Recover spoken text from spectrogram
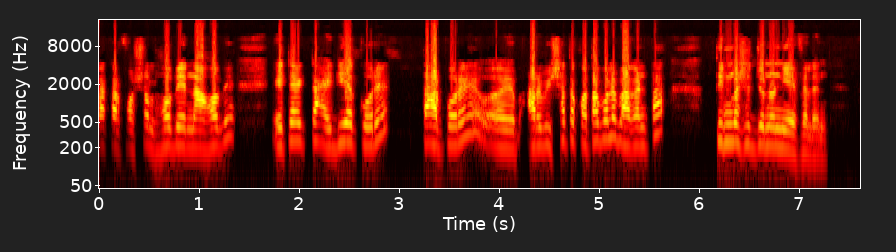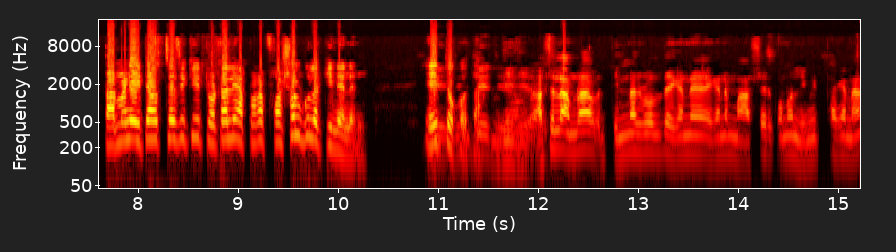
টাকার ফসল হবে না হবে এটা একটা আইডিয়া করে তারপরে আরবির সাথে কথা বলে বাগানটা তিন মাসের জন্য নিয়ে ফেলেন। তার মানে এটা হচ্ছে যে কি টোটালি আপনারা ফসলগুলো কিনে নেন। এই তো কথা। জি, জি, আসলে আমরা তিন মাস বলতে এখানে এখানে মাসের কোনো লিমিট থাকে না।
